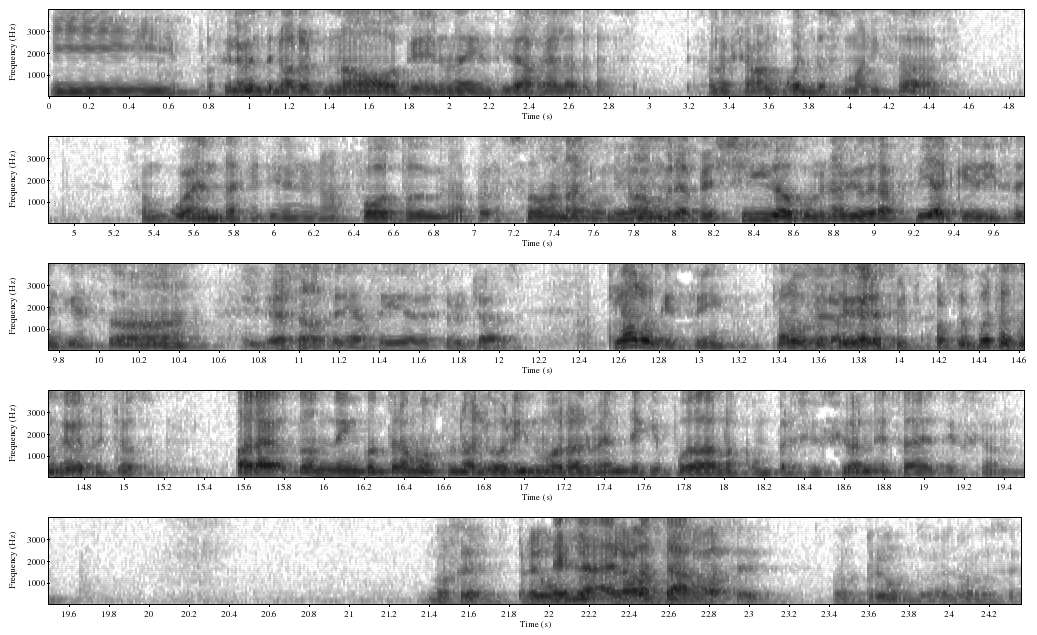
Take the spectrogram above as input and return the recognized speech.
y posiblemente no, no tienen una identidad real atrás. Son lo que se llaman cuentas humanizadas. Son cuentas que tienen una foto de una persona con Sí, nombre, sí. apellido, con una biografía que dicen que son ¿Y pero eso no serían seguidores truchos? Claro que sí, claro que son seguidores es- truchos. Por supuesto que son seguidores truchos. Ahora, ¿dónde encontramos un algoritmo realmente que pueda darnos con precisión esa detección? No sé, pregunto. Es la- ¿Cloud o sea- lo hace? No, pregunto, ¿eh? no lo sé.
